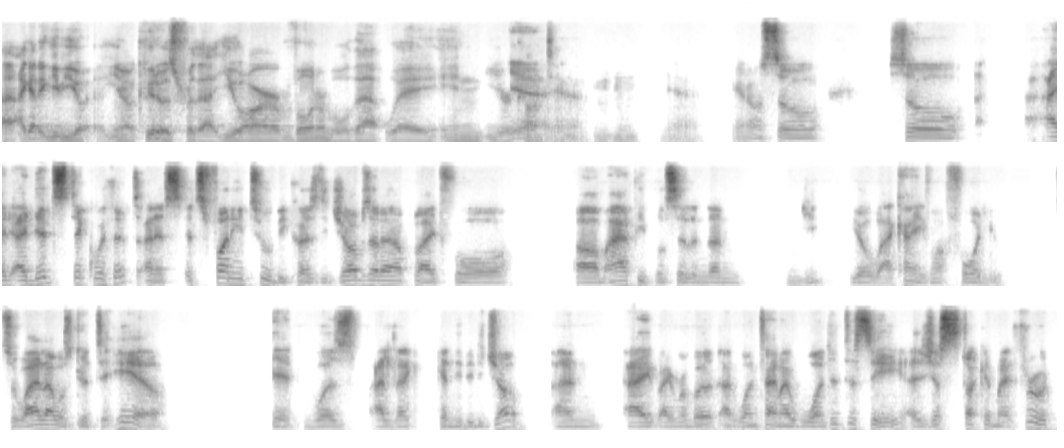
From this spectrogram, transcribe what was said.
i, I got to give you you know kudos for that you are vulnerable that way in your yeah, content yeah. Mm-hmm. yeah you know so so I, I did stick with it, and it's it's funny too because the jobs that I applied for, um, I had people saying, "Then, yo, I can't even afford you." So while I was good to hear, it was I like I needed the job, and I, I remember at one time I wanted to say, I just stuck in my throat,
